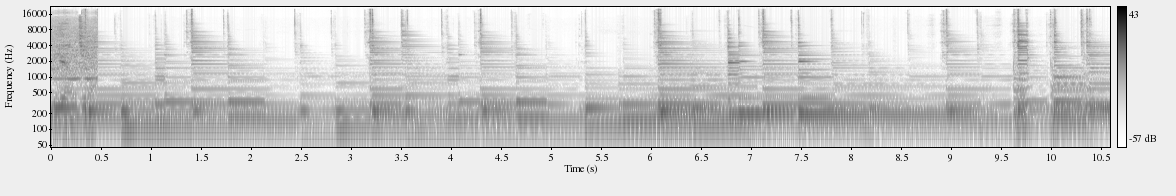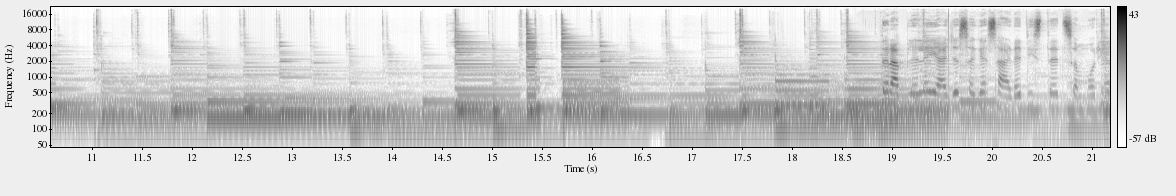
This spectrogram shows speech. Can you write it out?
बियांची आहेत समोर ह्या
